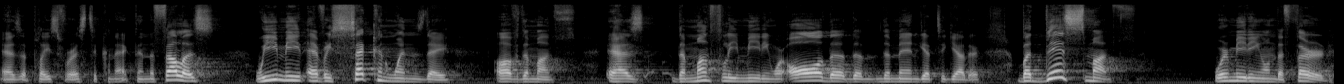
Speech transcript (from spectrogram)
as a place for us to connect. And the fellas, we meet every second Wednesday of the month as the monthly meeting where all the, the, the men get together. But this month, We're meeting on the 3rd.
